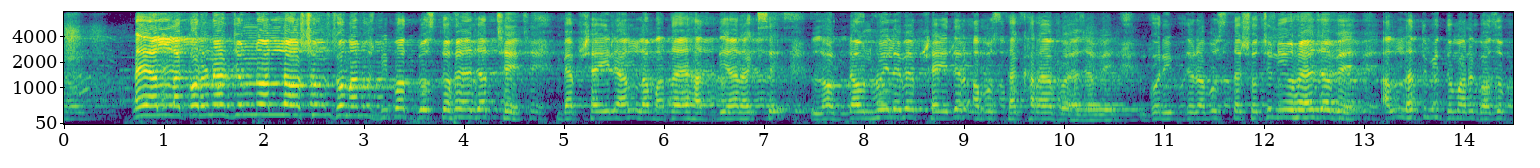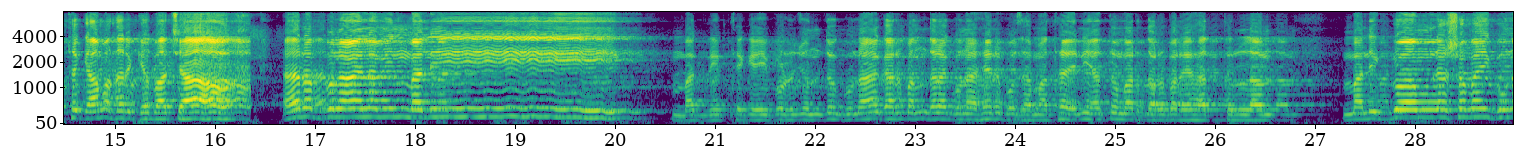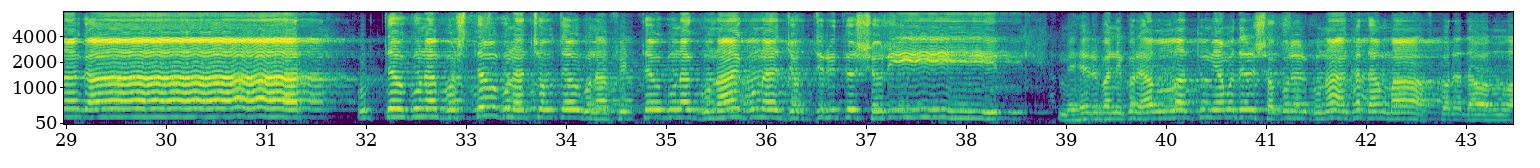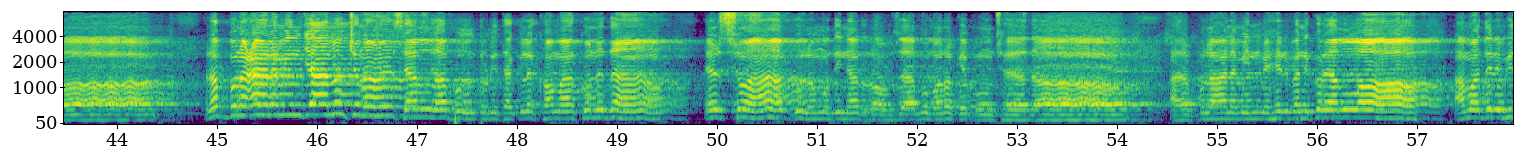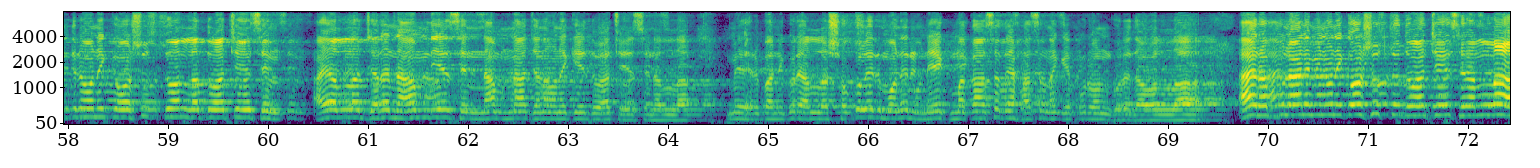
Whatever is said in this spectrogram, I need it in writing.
আল্লাহ, করোনার জন্য আল্লাহ অসংখ্য মানুষ বিপদগ্রস্ত হয়ে যাচ্ছে। ব্যবসায়ীরা আল্লাহ মাথায় হাত দিয়া রাখছে। লকডাউন হইলে ব্যবসায়ীদের অবস্থা খারাপ হয়ে যাবে। গরিবদের অবস্থা শোচনীয় হয়ে যাবে। আল্লাহ, তুমি তোমার গজব থেকে আমাদেরকে বাঁচাও। রব্বুল আলামিন মালিক। মাগরিব থেকে এই পর্যন্ত গুনাহগার বান্দারা গুনাহের বোঝা মাথায় নিয়ে তোমার দরবারে হাত তুললাম। মালিক গো, আমরা সবাই গুনাহগার। উঠতেও গুণা বসতেও গুণা চলতেও গুণা ফিরতেও গুণা গুনায় গুনায় জর্জরিত শরীর। মেহরবানি করে আল্লাহ, তুমি আমাদের সকলের গুনাহ খাতা মাফ করে দাও আল্লাহ। রব্বুল আলামিন যে আলোচনা হয়েছে, আল্লাহ ভুল ত্রুটি থাকলে ক্ষমা করে দাও। এর সোয়াবগুলো মদিনার রওজা মুবারকে পৌঁছে দাও। আর আলামিন মেহেরবানি করে, আল্লাহ, আমাদের ভিতরে অনেকে অসুস্থ, আল্লাহ দোয়া চেয়েছেন। আয় আল্লাহ, যারা নাম দিয়েছেন, নাম না জানা অনেকে দোয়া চেয়েছেন, আল্লাহ। মেহেরবানি করে, আল্লাহ, সকলের মনের নেক মাকাসাদে হাসানাকে পূরণ করে দাও, আল্লাহ। আর রব্বুল আলামিন, অনেকে অসুস্থ দোয়া চেয়েছেন, আল্লাহ।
